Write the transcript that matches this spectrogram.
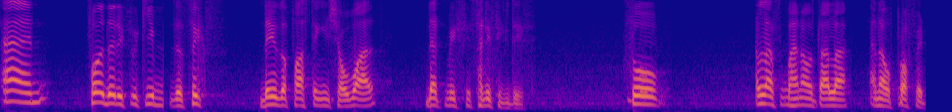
And further, if you keep the six days of fasting in Shawwal, that makes it 36 days. So Allah subhanahu wa ta'ala and our Prophet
